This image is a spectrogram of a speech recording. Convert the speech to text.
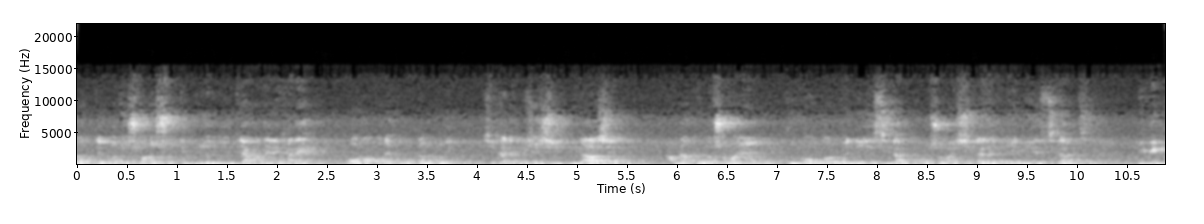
প্রত্যেক বছর সরস্বতী পুজোর দিনকে আমাদের এখানে বড় করে প্রোগ্রাম করি। সেখানে বিশেষ শিল্পীরা আসেন আমরা কোনো সময় রূপঙ্করকে নিয়ে এসেছিলাম কোনো সময় শিলাজিৎকে নিয়ে এসেছিলাম। বিভিন্ন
